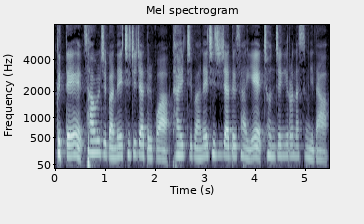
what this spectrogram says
그때 사울 집안의 지지자들과 다윗 집안의 지지자들 사이에 전쟁이 일어났습니다.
